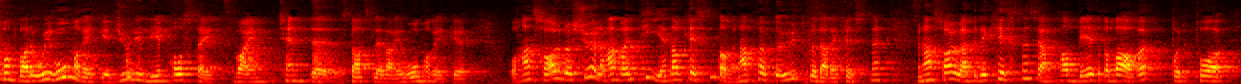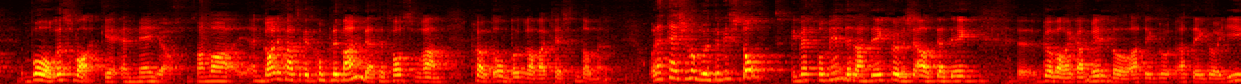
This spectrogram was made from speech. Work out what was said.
Sånt var det òg i Romerriket. Julian the Apostate var en kjent eh, statsleder i Romerriket. Og Han sa jo da selv, han var en fiende av kristendommen. Han prøvde å utrydde de kristne. Men han sa jo at det kristne som tar bedre vare på, på våre svake enn vi gjør. Så Han, var, han ga dem faktisk et kompliment der, til tross for han prøvde å undergrave kristendommen. Og Dette er ikke noen grunn til å bli stolt. Jeg vet for min del at jeg føler ikke alltid at jeg uh, bør være gamild og at jeg, at jeg bør gi.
